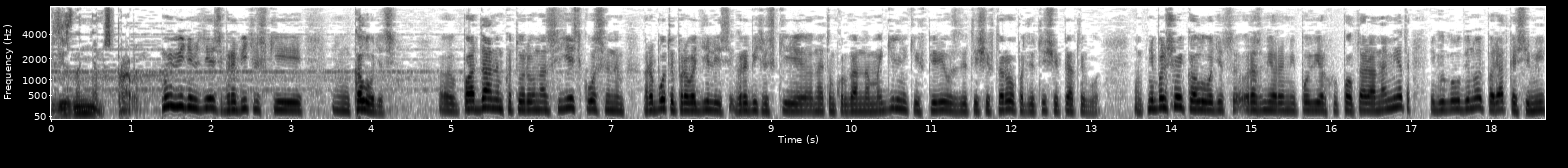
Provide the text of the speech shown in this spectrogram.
зі знанням справи. Ми бачимо здесь грабительський м, колодец. Э, По данным, которые у нас есть, косвенным, работы проводились грабительские на этом курганном могильнике в период с 2002 по 2005 год. Вот небольшой колодец размерами по верху полтора на метр и глубиной порядка 7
